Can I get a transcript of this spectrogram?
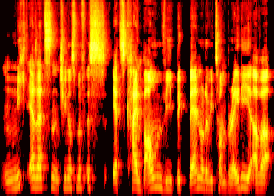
nicht ersetzen. Geno Smith ist jetzt kein Baum wie Big Ben oder wie Tom Brady, aber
